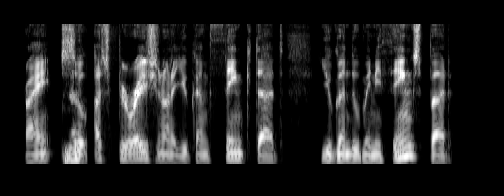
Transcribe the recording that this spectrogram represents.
right? Yeah. So aspirationally, you can think that you can do many things, but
